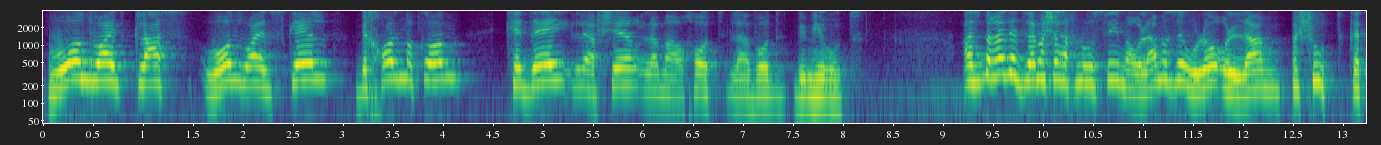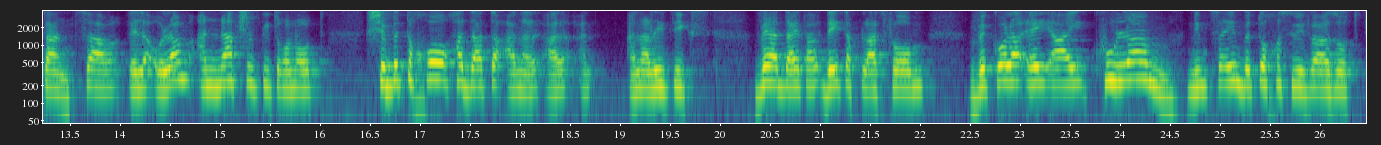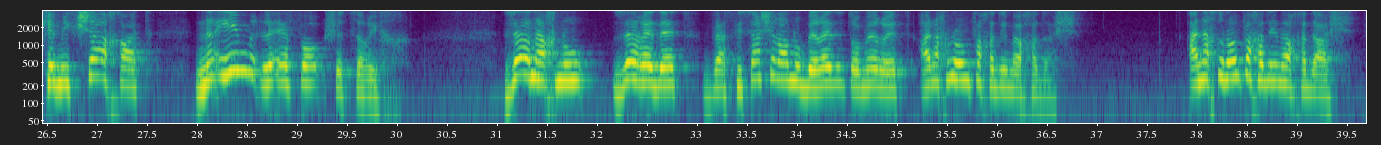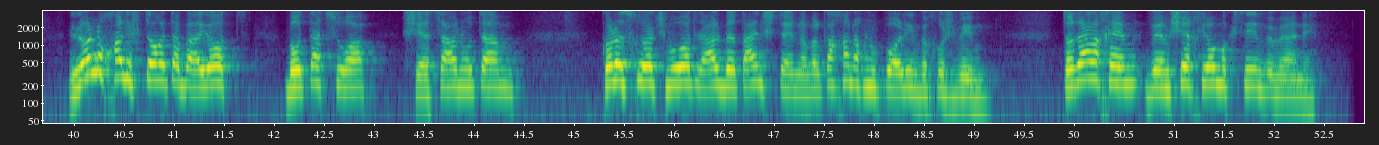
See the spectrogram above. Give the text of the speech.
Worldwide Class, Worldwide Scale, בכל מקום, כדי לאפשר למערכות לעבוד במהירות. אז ב Red Hat זה מה שאנחנו עושים, העולם הזה הוא לא עולם פשוט, קטן, צר, אלא עולם ענק של פתרונות, שבתוכו הדאטה אנליטיקס והדאטה פלטפורם, וכל ה-AI, כולם נמצאים בתוך הסביבה הזאת כמקשה אחת, נעים לאיפה שצריך. זה אנחנו, זה רדת, והתפיסה שלנו ברדת אומרת, אנחנו לא מפחדים מהחדש. אנחנו לא מפחדים מהחדש. לא נוכל לפתור את הבעיות באותה צורה שיצרנו אותן. כל הזכויות שמורות לאלברט איינשטיין, אבל ככה אנחנו פועלים וחושבים. תודה לכם והמשך יום מקסים ומהנה.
